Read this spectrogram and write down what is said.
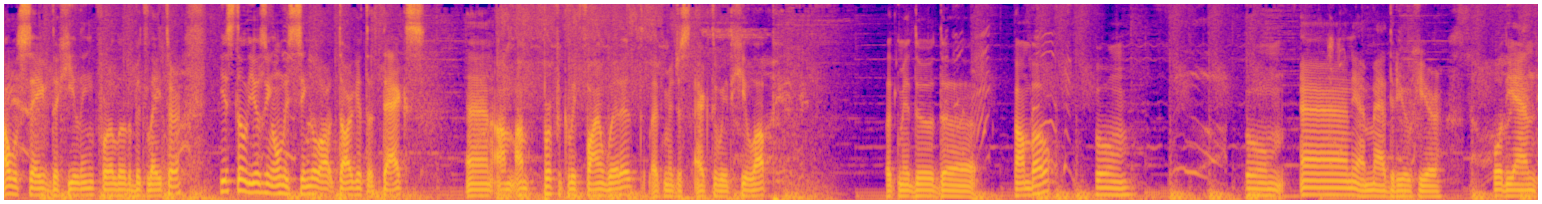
I will save the healing for a little bit later. He's still using only single target attacks and I'm, I'm perfectly fine with it. Let me just activate heal up. Let me do the combo. Boom. Boom. And yeah, Mad Ryu here for the end.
